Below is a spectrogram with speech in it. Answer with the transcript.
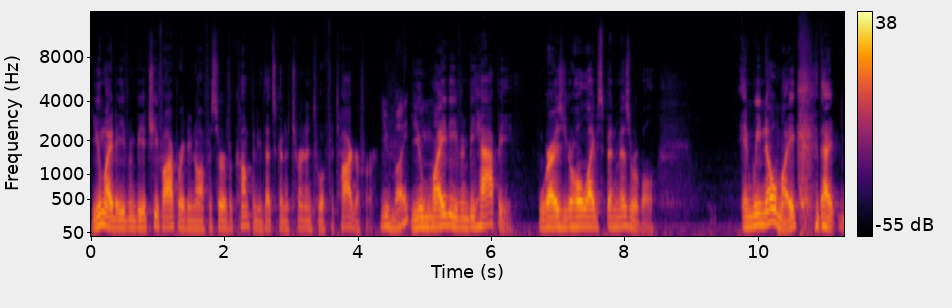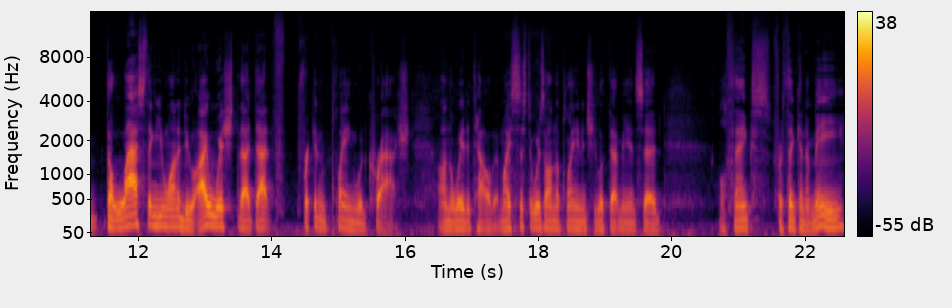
You might even be a chief operating officer of a company that's going to turn into a photographer. You might. You might even be happy, whereas your whole life's been miserable. And we know, Mike, that the last thing you want to do, I wish that that frickin' plane would crash on the way to Talbott. My sister was on the plane and she looked at me and said, Well, thanks for thinking of me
